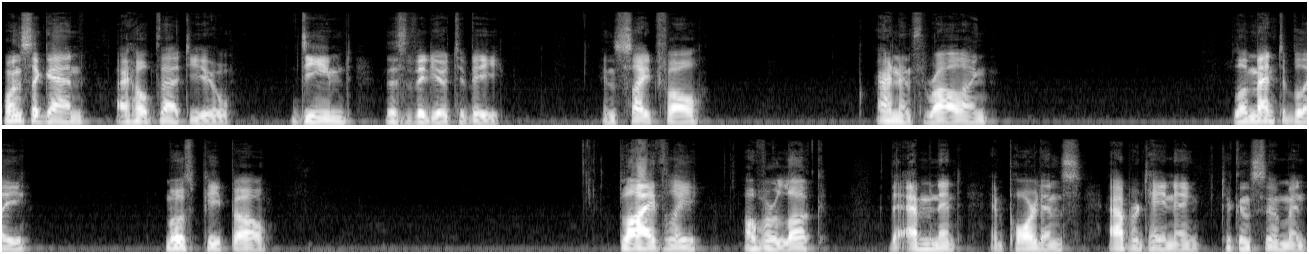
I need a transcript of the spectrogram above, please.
once again, I hope that you deemed this video to be insightful and enthralling. Lamentably, most people blithely overlook the eminent importance appertaining to consuming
